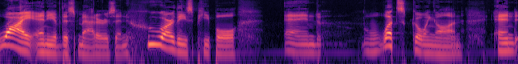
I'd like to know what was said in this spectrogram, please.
why any of this matters and who are these people and what's going on. And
